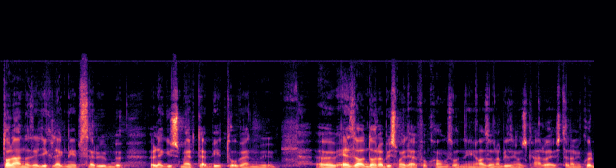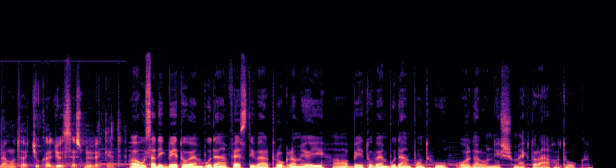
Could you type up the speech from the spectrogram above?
talán az egyik legnépszerűbb, legismertebb Beethoven mű. Ez a darab is majd el fog hangzani azon a bizonyos gála esten, amikor bemutatjuk a győztes műveket. A 20. Beethoven Budán Fesztivál programjai a beethovenbudán.hu oldalon is megtalálhatók.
